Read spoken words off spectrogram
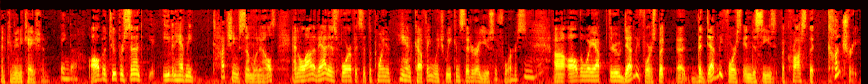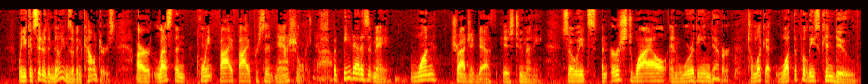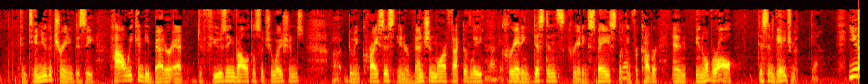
and communication. Bingo. All but 2% even have me touching someone else, and a lot of that is for if it's at the point of handcuffing, which we consider a use of force, uh, all the way up through deadly force. But uh, the deadly force indices across the country, when you consider the millions of encounters, are less than 0.55% nationally. Wow. But be that as it may, one tragic death is too many. So it's an erstwhile and worthy endeavor to look at what the police can do, continue the training to see how we can be better at diffusing volatile situations, uh, doing crisis intervention more effectively, Wonderful. creating distance, creating space, looking Yep. for cover, and in overall disengagement. Yeah. You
